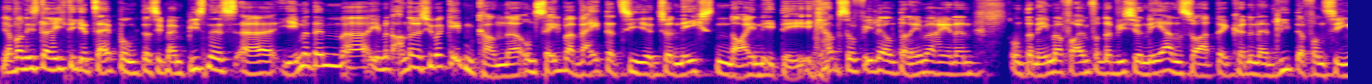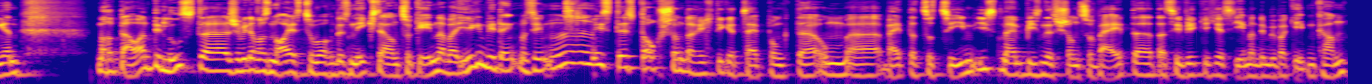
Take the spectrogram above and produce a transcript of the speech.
Ja, wann ist der richtige Zeitpunkt, dass ich mein Business äh, jemandem, äh, jemand anderes übergeben kann äh, und selber weiterziehe zur nächsten neuen Idee? Ich habe so viele Unternehmerinnen, Unternehmer, vor allem von der visionären Sorte, können ein Lied davon singen man hat dauernd die Lust, äh, schon wieder was Neues zu machen, das nächste anzugehen, aber irgendwie denkt man sich, hm, ist das doch schon der richtige Zeitpunkt, äh, um äh, weiterzuziehen? Ist mein Business schon so weit, dass ich wirklich es jemandem übergeben kann?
